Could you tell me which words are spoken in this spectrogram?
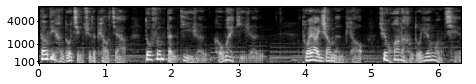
当地很多景区的票价都分本地人和外地人。同样一张门票，却花了很多冤枉钱。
